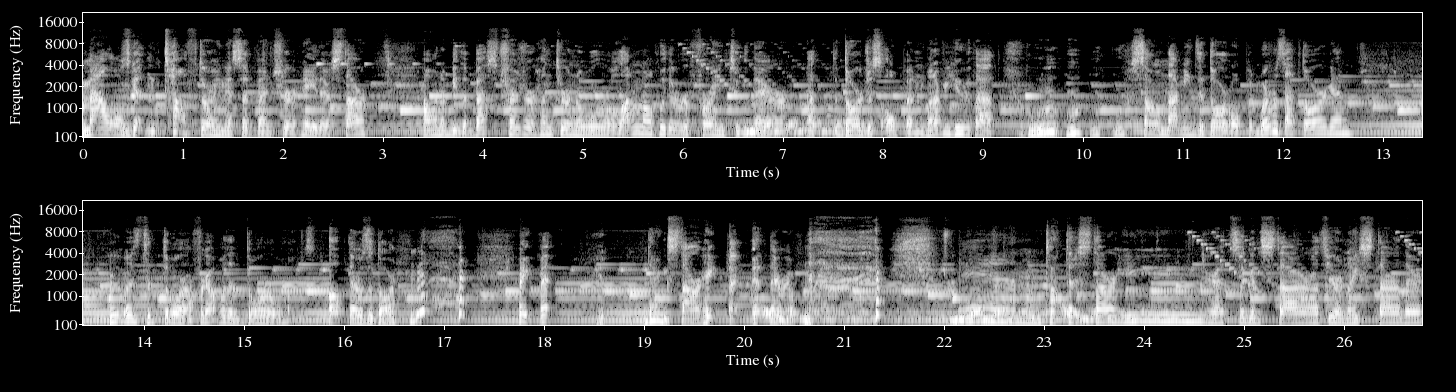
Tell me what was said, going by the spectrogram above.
Mallow's getting tough during this adventure. Hey there, Star. I want to be the best treasure hunter in the world. I don't know who they're referring to there. That the door just opened. Whenever you hear that woo, woo, woo sound, that means the door opened. Where was that door again? Where was the door? I forgot what the door was. Oh, there was the door. hey, eh, dang Star. Hey, eh, eh, there we go. And talk to the star here. That's a good star. That's your nice star there.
